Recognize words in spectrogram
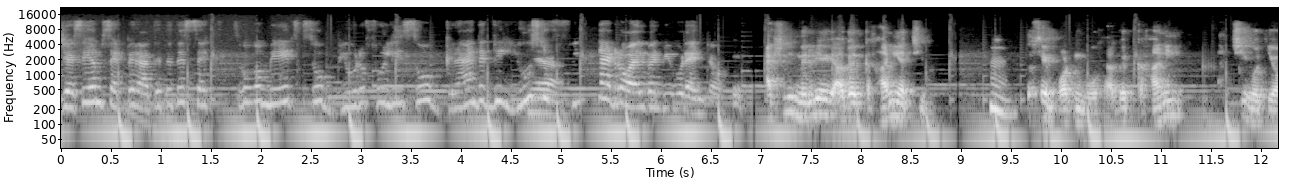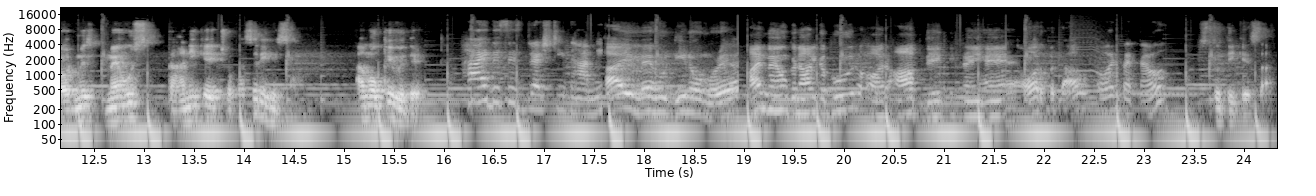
जैसे हम सेट पे रहते थे the sets were made so beautifully so grand that we used Yeah. to feel that royal when we would enter actually मेरे लिए अगर कहानी अच्छी हो हम्म। सबसे इम्पोर्टेंट वो है अगर कहानी अच्छी होती है और मैं मैं उस कहानी के एक छोटा सा हिस्सा I am okay with it hi this is Drashti Dhami hi मैं हूँ डीनो मोरेया हाय मैं हूँ कुणाल कपूर और आप देख रहे हैं और बताओ और बताओ स्तुति के साथ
